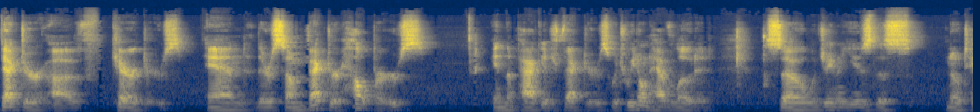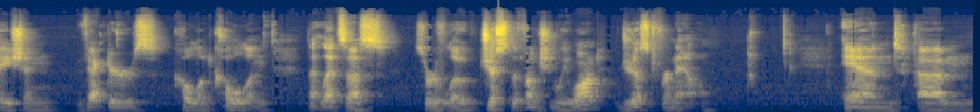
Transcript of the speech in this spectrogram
vector of characters. And there's some vector helpers in the package vctrs, which we don't have loaded. So we're going to use this notation vctrs colon colon that lets us sort of load just the function we want just for now. And um,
